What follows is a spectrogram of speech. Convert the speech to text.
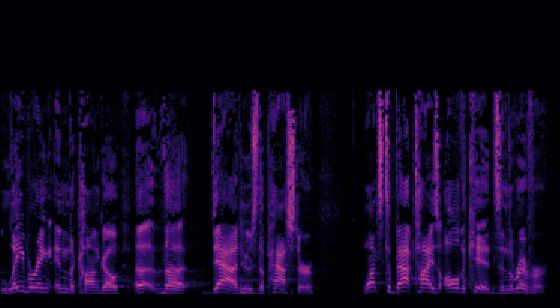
laboring in the Congo. Uh, the dad, who's the pastor, wants to baptize all the kids in the river.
